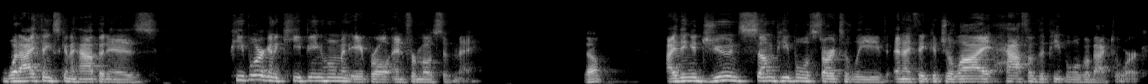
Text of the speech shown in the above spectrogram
what I think is going to happen is people are going to keep being home in April and for most of May. yeah I think in June, some people will start to leave, and I think in July, half of the people will go back to work.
